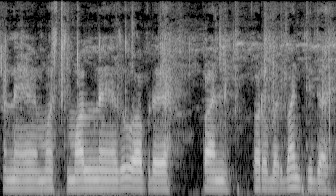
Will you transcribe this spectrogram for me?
અને મસ્ત માલને જો આપણે પાન બરોબર બાંધી દીધા છે.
